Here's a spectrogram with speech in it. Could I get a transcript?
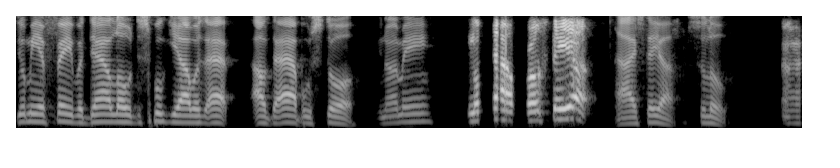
do me a favor, download the Spooky Hours app out the Apple Store. You know what I mean? No doubt, bro. Stay up. All right, stay up. Salute. All right.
